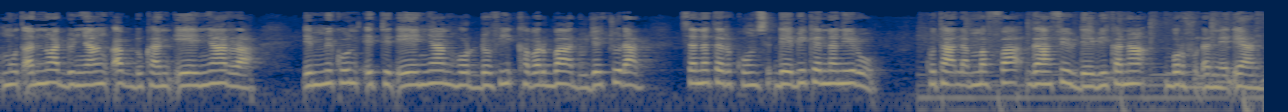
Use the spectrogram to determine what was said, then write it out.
muuxannoo addunyaan qabdu kan dhiyeenyaarraa dhimmi kun itti dhiyeenyaan hordofii ka barbaadu jechuudhaan senatar kuns deebii kennaniiru. Kutaa lammaffaa gaaffiif deebii kanaa bor fudhannee dhiyaanna.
